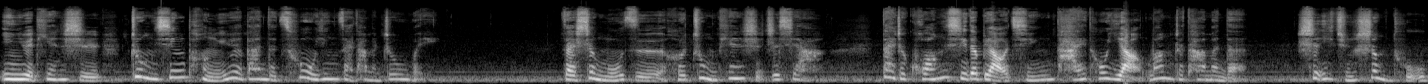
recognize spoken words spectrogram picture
音乐天使众星捧月般的簇拥在他们周围。在圣母子和众天使之下，带着狂喜的表情抬头仰望着他们的，是一群圣徒，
